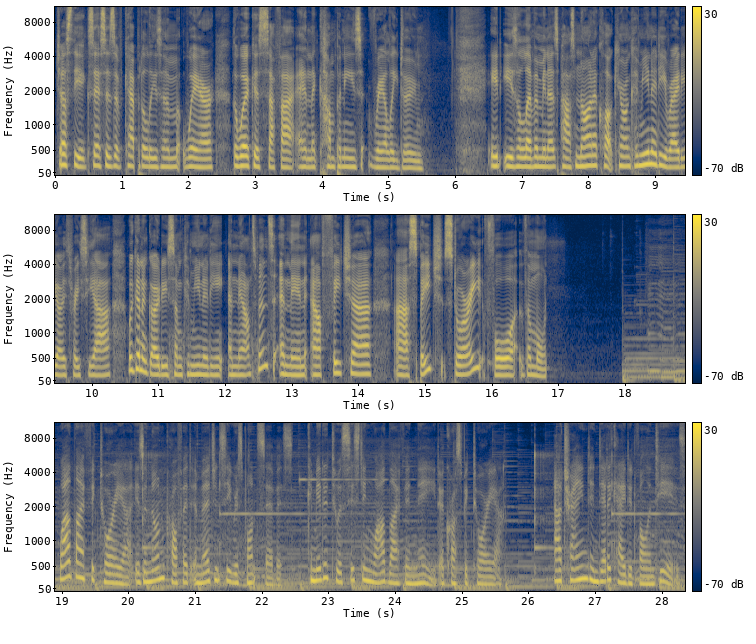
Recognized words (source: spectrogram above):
just the excesses of capitalism where the workers suffer and the companies rarely do. It is 11 minutes past 9 o'clock here on Community Radio 3CR. We're going to go to some community announcements and then our feature uh, speech story for the morning. Wildlife Victoria is a non profit emergency response service committed to assisting wildlife in need across Victoria. Our trained and dedicated volunteers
